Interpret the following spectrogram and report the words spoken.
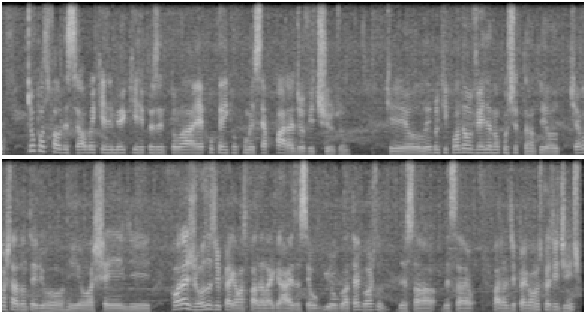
o que eu posso falar desse álbum é que ele meio que representou a época em que eu comecei a parar de ouvir Children. Que eu lembro que quando eu ouvi ele eu não curti tanto, e eu tinha gostado do anterior, e eu achei ele corajoso de pegar umas paradas legais, assim, eu, eu até gosto dessa, dessa parada de pegar umas coisas de gente,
